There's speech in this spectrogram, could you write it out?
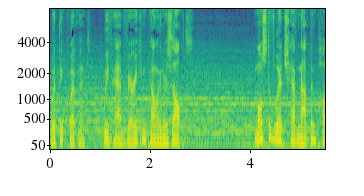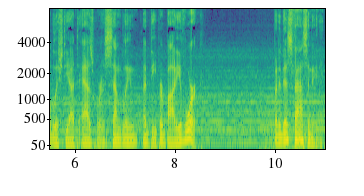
with the equipment, we've had very compelling results most of which have not been published yet as we're assembling a deeper body of work. But it is fascinating.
